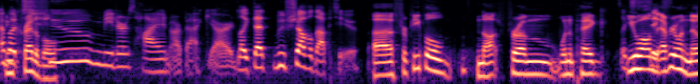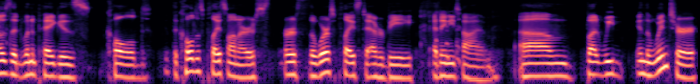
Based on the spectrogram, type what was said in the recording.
about incredible. two meters high in our backyard, like that we've shoveled up to. Uh, for people not from Winnipeg, like you all, six- everyone knows that Winnipeg is cold, the coldest place on Earth, Earth, the worst place to ever be at any time. Um, but we in the winter,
